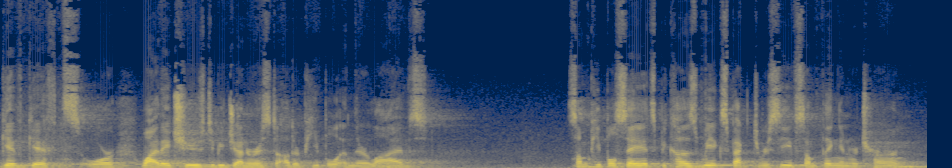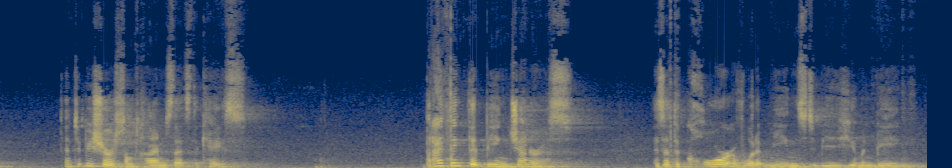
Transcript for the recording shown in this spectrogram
give gifts or why they choose to be generous to other people in their lives. Some people say it's because we expect to receive something in return, and to be sure, sometimes that's the case. But I think that being generous is at the core of what it means to be a human being.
